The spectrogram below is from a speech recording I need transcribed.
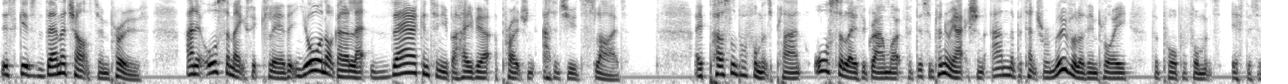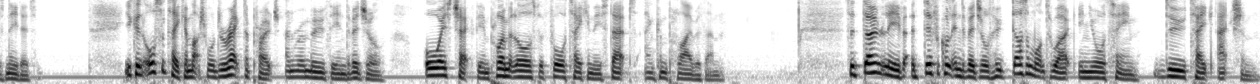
This gives them a chance to improve, and it also makes it clear that you're not going to let their continued behaviour, approach, and attitudes slide. A personal performance plan also lays the groundwork for disciplinary action and the potential removal of the employee for poor performance if this is needed. You can also take a much more direct approach and remove the individual. Always check the employment laws before taking these steps and comply with them. So don't leave a difficult individual who doesn't want to work in your team. Do take action.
